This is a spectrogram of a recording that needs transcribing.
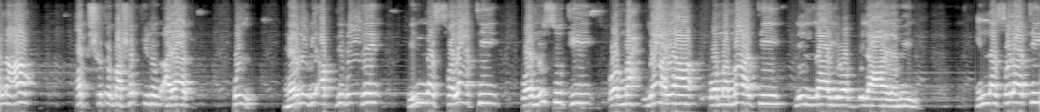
আনআম 162 নং আয়াত, কুল, হে নবী, আপনি বলে দিন, ইন্না মামাতি লিল্লাহি আলামিন। ইন্না সলাতি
